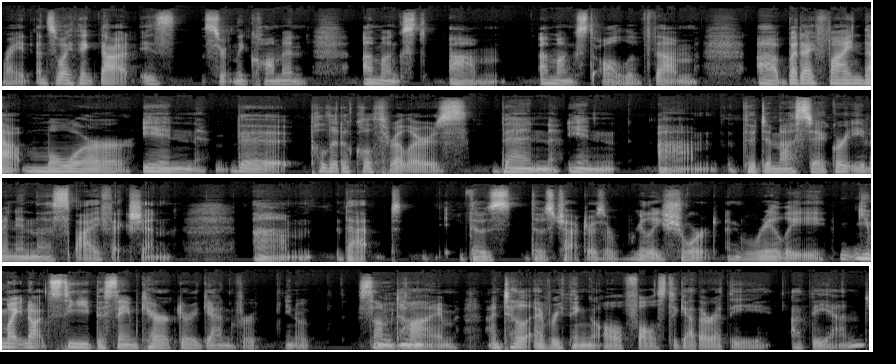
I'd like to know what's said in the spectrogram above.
right and so i think that is certainly common amongst um, amongst all of them. Uh, but I find that more in the political thrillers than in um, the domestic or even in the spy fiction. Um, that those those chapters are really short and really you might not see the same character again for you know some mm-hmm. time until everything all falls together at the at the end.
